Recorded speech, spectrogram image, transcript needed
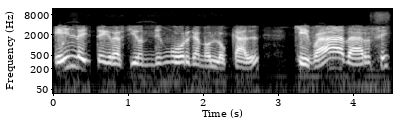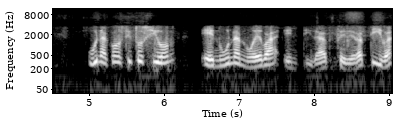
en la integración de un órgano local que va a darse una constitución en una nueva entidad federativa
